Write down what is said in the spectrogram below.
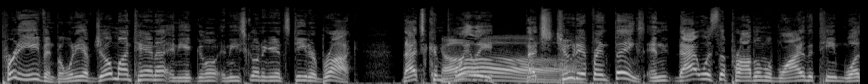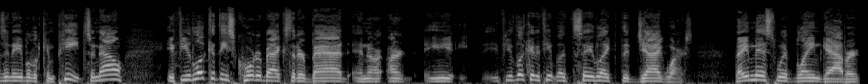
pretty even. But when you have Joe Montana and you go and he's going against Dieter Brock, that's completely Oh. that's two oh. different things. And that was the problem of why the team wasn't able to compete. So now if you look at these quarterbacks that are bad and are, aren't if you look at a team let's say like the Jaguars, they missed with Blaine Gabbert.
